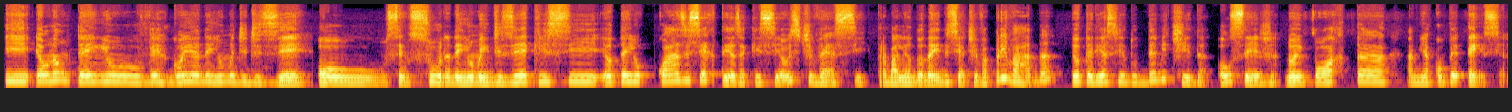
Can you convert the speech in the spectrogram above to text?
E eu não tenho vergonha nenhuma de dizer, ou censura nenhuma em dizer, que se eu tenho quase certeza que se eu estivesse trabalhando na iniciativa privada, eu teria sido demitida. Ou seja, não importa a minha competência,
